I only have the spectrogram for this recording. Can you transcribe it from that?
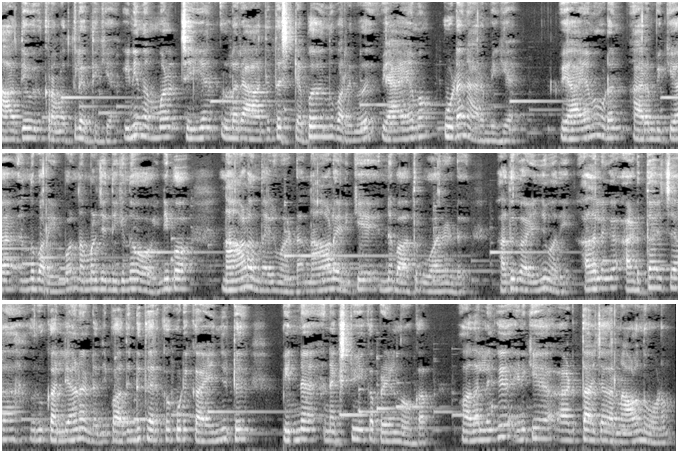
ആദ്യം ഒരു ക്രമത്തിലെത്തിക്കുക. ഇനി നമ്മൾ ചെയ്യാൻ ഉള്ള ഒരു ആദ്യത്തെ സ്റ്റെപ്പ് എന്ന് പറയുന്നത് വ്യായാമം ഉടൻ ആരംഭിക്കുക. വ്യായാമം ഉടൻ ആരംഭിക്കുക എന്ന് പറയുമ്പോൾ നമ്മൾ ചിന്തിക്കുന്നത് ഓ ഇനിയിപ്പോൾ നാളെ എന്തായാലും വേണ്ട. നാളെ എനിക്ക് എന്നെ ഭാഗത്ത് പോകാനുണ്ട് അത് കഴിഞ്ഞ് മതി. അതല്ലെങ്കിൽ അടുത്ത ആഴ്ച ഒരു കല്യാണം ഉണ്ട്. ഇനിയിപ്പോൾ അതിന്റെ തിരക്ക് കൂടി കഴിഞ്ഞിട്ട് പിന്നെ നെക്സ്റ്റ് വീക്ക് എപ്പോഴേലും നോക്കാം. അതല്ലെങ്കിൽ എനിക്ക് അടുത്ത ആഴ്ച എറണാകുളം പോകണം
